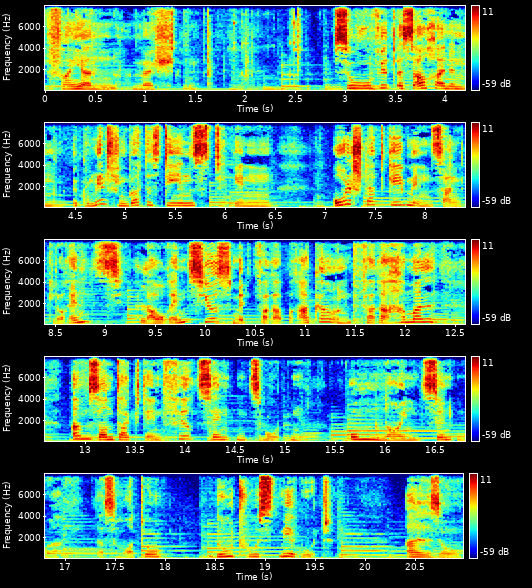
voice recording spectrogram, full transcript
feiern möchten. So wird es auch einen ökumenischen Gottesdienst in Ohlstadt geben, in St. Lorenz, Laurentius mit Pfarrer Bracker und Pfarrer Hammerl am Sonntag, den 14.02. um 19 Uhr. Das Motto: Du tust mir gut. Also,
